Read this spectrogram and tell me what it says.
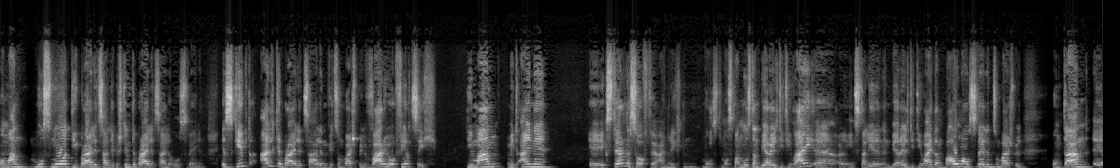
und man muss nur die Breilezeile, die bestimmte Breilezeile auswählen. Es gibt alte Breilezeilen, wie zum Beispiel Vario 40, die man mit einer äh, externe Software einrichten muss. muss. Man muss dann BRL TTY äh, installieren, in BRL dann Baum auswählen zum Beispiel und dann äh,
